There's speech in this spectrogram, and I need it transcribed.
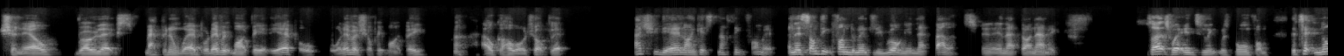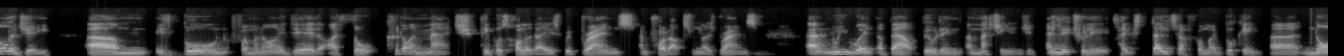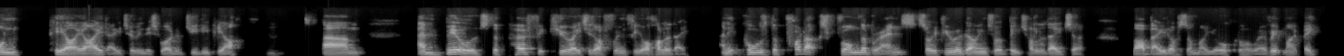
Chanel, Rolex, Mappin and Webb, whatever it might be at the airport, or whatever shop it might be, alcohol or chocolate, actually the airline gets nothing from it. And there's something fundamentally wrong in that balance, in, in that dynamic. So that's where Interlink was born from. The technology um, is born from an idea that I thought, could I match people's holidays with brands and products from those brands? And we went about building a matching engine. And literally, it takes data from a booking, uh, non PII data in this world of GDPR, um, and builds the perfect curated offering for your holiday and it pulls the products from the brands. So if you were going to a beach holiday to Barbados or Mallorca or wherever it might be,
